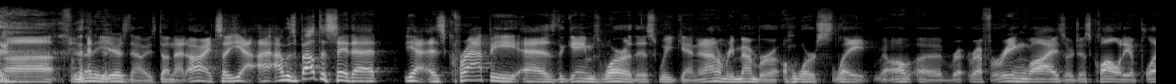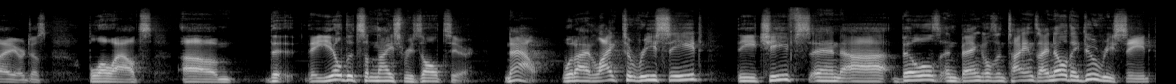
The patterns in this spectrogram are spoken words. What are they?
Uh, for many years now, he's done that. All right, so yeah, I, I was about to say that. Yeah, as crappy as the games were this weekend, and I don't remember a worse slate, uh, re- refereeing wise, or just quality of play, or just blowouts. Um, the, they yielded some nice results here. Now, would I like to reseed the Chiefs and uh, Bills and Bengals and Titans? I know they do reseed,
